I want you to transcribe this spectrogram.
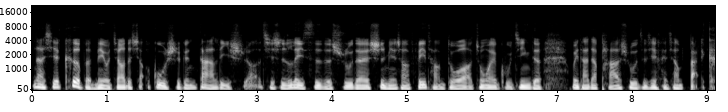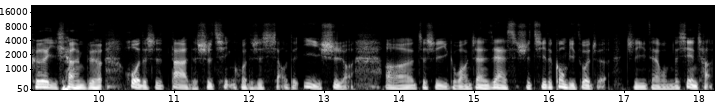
那些课本没有教的小故事跟大历史啊，其实类似的书在市面上非常多啊。中外古今的，为大家爬书这些很像百科一样的，或者是大的事情，或者是小的轶事啊。呃，这是一个网站 ZS 十七的共笔作者之一，在我们的现场，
